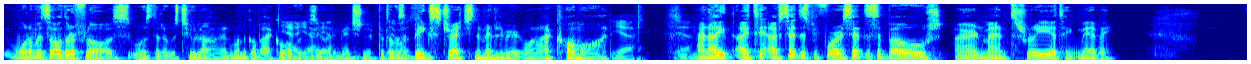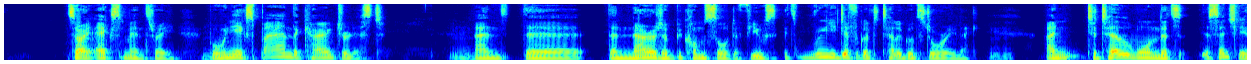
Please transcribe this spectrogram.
one of its other flaws was that it was too long. I want to go back over Yeah, because yeah, you already yeah. mentioned it. But there It was, was. a big stretch in the middle where you're going, "Ah, come on." Yeah, yeah. And I, I think I've said this before. I said this about Iron Man three, I think maybe. Sorry, X Men three. But when you expand the character list and the the narrative becomes so diffuse, it's really difficult to tell a good story. Like, and to tell one that's essentially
